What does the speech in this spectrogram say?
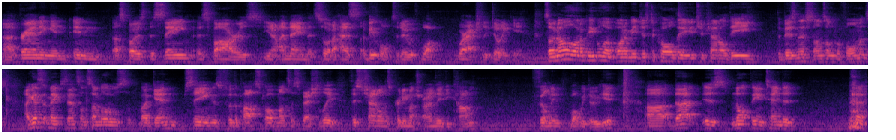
uh, grounding in, in, I suppose, the scene as far as, you know, a name that sort of has a bit more to do with what we're actually doing here. So I know a lot of people have wanted me just to call the YouTube channel the the business OnSong Performance. I guess it makes sense on some levels, again, seeing as for the past 12 months especially, this channel has pretty much only become filming what we do here. Uh, that is not the intended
